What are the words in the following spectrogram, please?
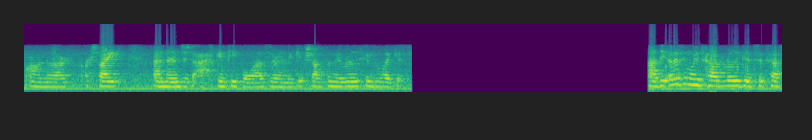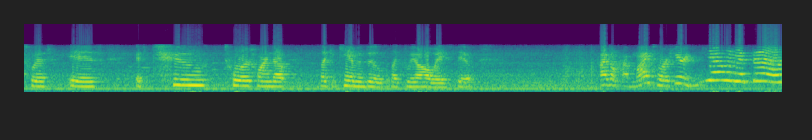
on our, our site, and then just asking people as they're in the gift shop, and they really seem to like it. Uh, the other thing we've had really good success with is if two tours wind up like a cam and boo, like we always do. I don't have my tour here yelling at them,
